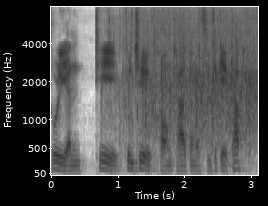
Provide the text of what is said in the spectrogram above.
ทุเรียนที่ขึ้นชื่อของชาวจังหวัดศรีสะเกดครับ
